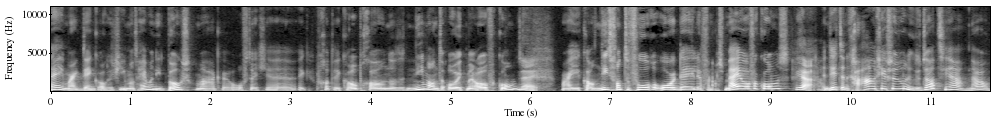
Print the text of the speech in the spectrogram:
Nee, maar ik denk ook dat je iemand helemaal niet boos wil maken. Of dat je... Ik, God, ik hoop gewoon dat het niemand ooit meer overkomt. Nee. Maar je kan niet van tevoren oordelen van als mij overkomt... Ja. en dit en ik ga aangifte doen, ik doe dat. Ja, nou,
